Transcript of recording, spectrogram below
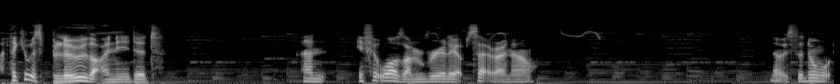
I think it was blue that I needed. And if it was, I'm really upset right now. No, it's the normal,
